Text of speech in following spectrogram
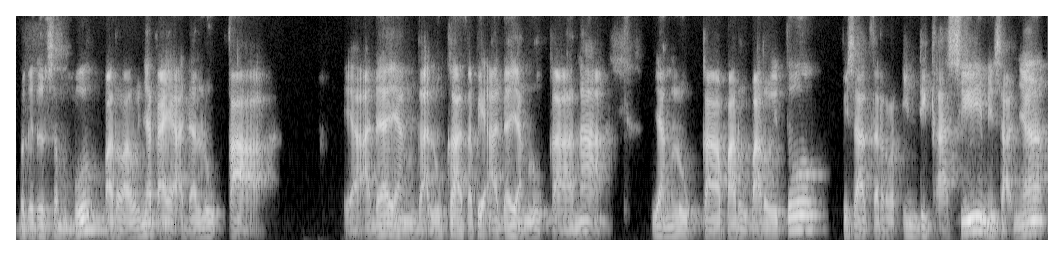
begitu sembuh paru-parunya kayak ada luka. Ya ada yang nggak luka tapi ada yang luka. Nah, yang luka paru-paru itu bisa terindikasi misalnya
